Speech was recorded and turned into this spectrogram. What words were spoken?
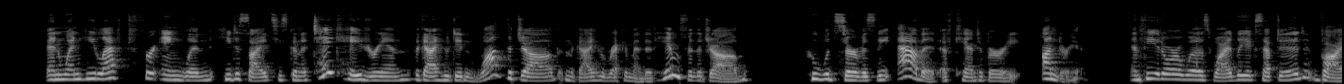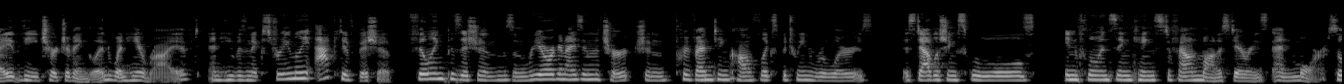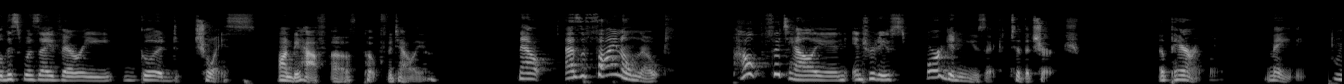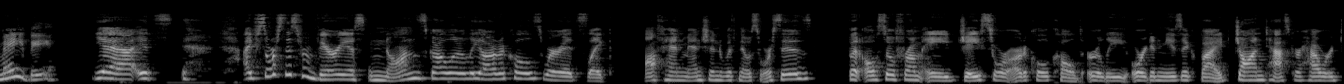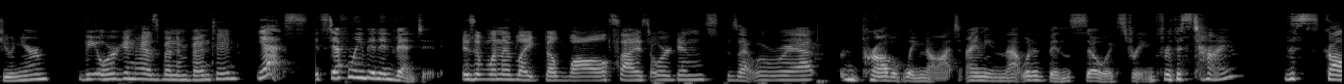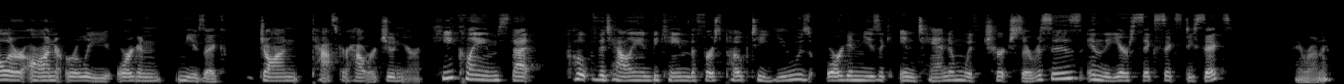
And when he left for England, he decides he's going to take Hadrian, the guy who didn't want the job and the guy who recommended him for the job, who would serve as the abbot of Canterbury under him. And Theodore was widely accepted by the Church of England when he arrived, and he was an extremely active bishop, filling positions and reorganizing the church and preventing conflicts between rulers, establishing schools, influencing kings to found monasteries, and more. So this was a very good choice on behalf of Pope Vitalian. Now, as a final note, Pope Vitalian introduced organ music to the church. Apparently. Maybe. Maybe. Yeah, it's. I've sourced this from various non scholarly articles where it's like offhand mentioned with no sources, but also from a JSTOR article called Early Organ Music by John Tasker Howard Jr. The organ has been invented. Yes, it's definitely been invented. Is it one of like the wall sized organs? Is that where we're at? Probably not. I mean, that would have been so extreme for this time. This scholar on early organ music, John Tasker Howard Jr., he claims that Pope Vitalian became the first pope to use organ music in tandem with church services in the year 666. Ironic.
